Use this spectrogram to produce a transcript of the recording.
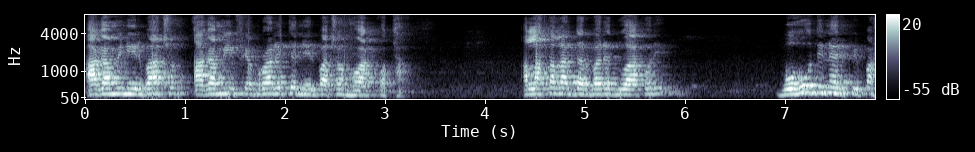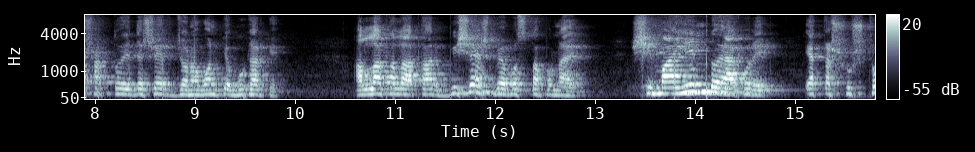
আগামী নির্বাচন, আগামী ফেব্রুয়ারিতে নির্বাচন হওয়ার কথা। আল্লাহ তালার দরবারে দোয়া করি, বহুদিনের পিপাসার্থ এদেশের জনগণকে, ভোটারকে আল্লাহ তালা তার বিশেষ ব্যবস্থাপনায় সীমাহীন দয়া করে একটা সুষ্ঠু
